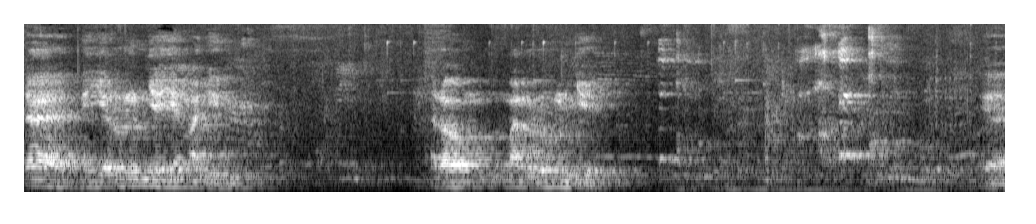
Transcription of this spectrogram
ta ne yarulun je yamadin alors malulun je ya.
